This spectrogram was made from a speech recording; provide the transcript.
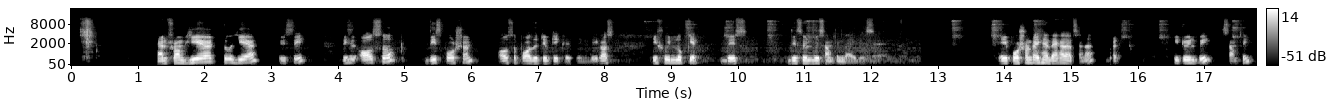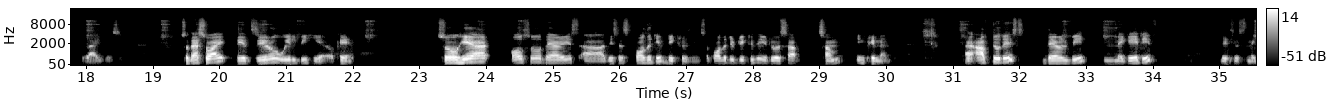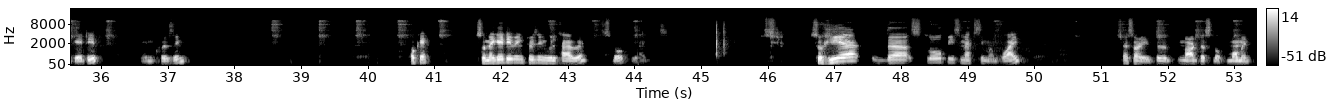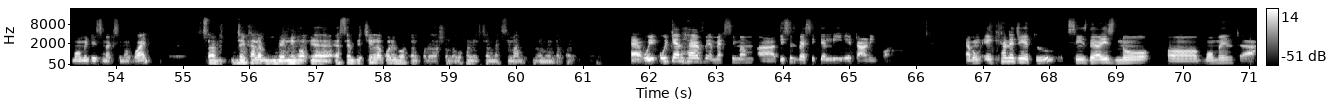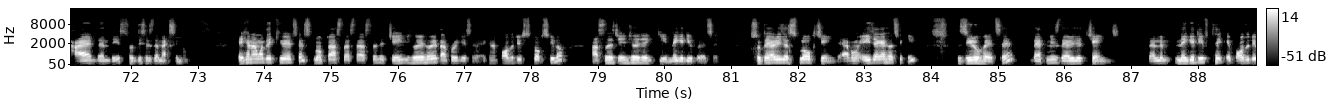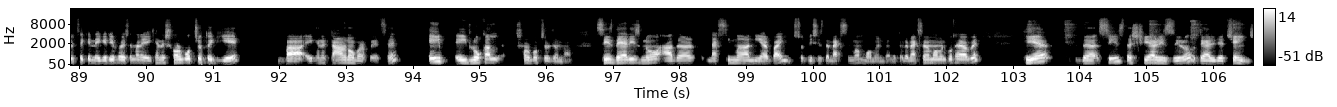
And from here to here, you see, this is also this portion also positive decreasing because if we look at this, this will be something like this. এই পোর্শনটা এখানে দেখা যাচ্ছে না but it will be something like this. So that's why the zero will be here, okay? So here also there is, uh, this is positive decreasing. So positive decreasing, it will some, some increment. Uh, up to this, there will be negative. This is negative, increasing. Okay, so negative increasing will have a slope like so here the slope is maximum. Why? Uh, sorry, the, not the slope. Moment. Moment is maximum. Why? Sir যেখানে bending SFD চিহ্ন পরিবর্তন করে আসলে ওখানে sir maximum movement হবে হ্যাঁ we we can have a maximum uh, this is basically a turning point এবং এখানে যেহেতু since there is no moment uh, higher than this so this is the এখানে আমাদের কি হয়েছে? স্লোপটা আস্তে আস্তে আস্তে আস্তে চেঞ্জ হয়ে হয়ে তারপরে গেছে এখানে পজিটিভ স্লোপ ছিল আস্তে আস্তে চেঞ্জ হয়ে যায় কি? নেগেটিভ হয়েছে। So there is a slope change এবং এই জায়গায় হচ্ছে কি? জিরো হয়েছে। That means there is a change তাহলে নেগেটিভ থেকে পজিটিভ থেকে নেগেটিভ হয়েছে মানে এখানে সর্বোচ্চতে গিয়ে বা এখানে টার্ন ওভার হয়েছে। এই এই লোকাল সর্বোচ্চের জন্য। since there is no other maxima nearby so this is the maximum moment value তাহলে maximum moment কোথায় হবে here the since the shear is zero there is a change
